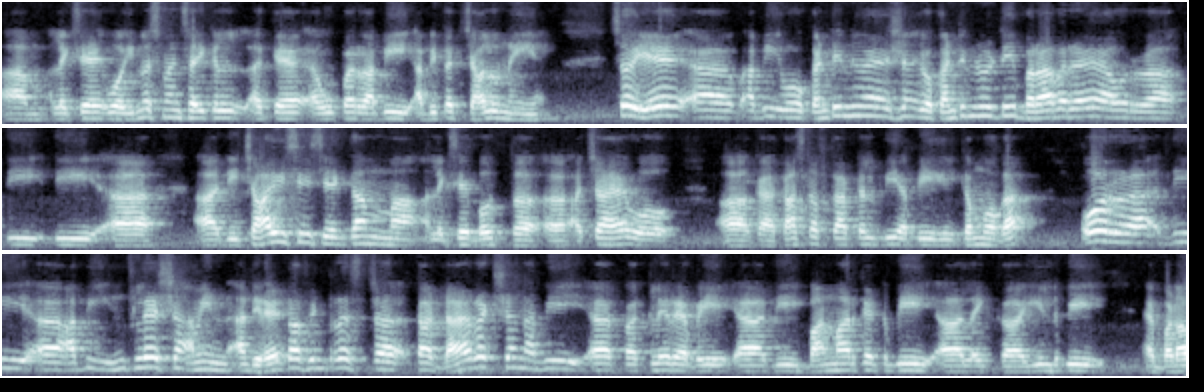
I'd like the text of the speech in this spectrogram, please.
लाइक से वो इन्वेस्टमेंट साइकिल के ऊपर अभी अभी तक चालू नहीं है। सो so, ये अभी वो कंटिन्यूएशन जो कंटिन्यूटी बराबर है और the the the choice is एकदम लाइक से बहुत अच्छा है। वो कास्ट ऑफ़ कैपिटल भी अभी कम होगा। और दी अभी inflation I mean the rate of interest का डायरेक्शन अभी क्लियर है। अभी दी बॉन्ड मार्केट भी लाइक यील्ड भी बड़ा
